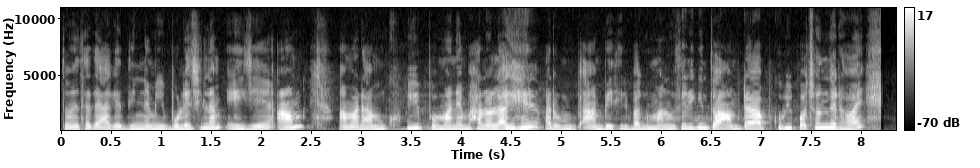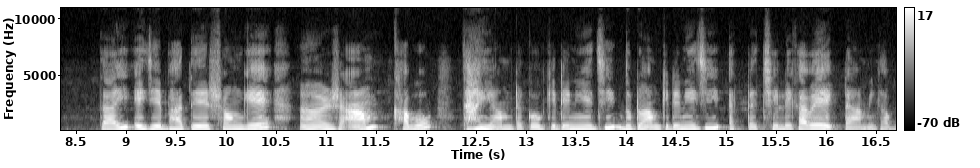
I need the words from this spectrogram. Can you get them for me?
তোমার সাথে আগের দিন আমি বলেছিলাম, এই যে আম। আমার আম খুবই মানে ভালো লাগে, আর বেশিরভাগ মানুষেরই কিন্তু আমটা খুবই পছন্দের হয়। তাই এই যে ভাতের সঙ্গে আম খাব, তাই আমটাকেও কেটে নিয়েছি, দুটো আম কেটে নিয়েছি, একটা ছেলে খাবে, একটা আমি খাব।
